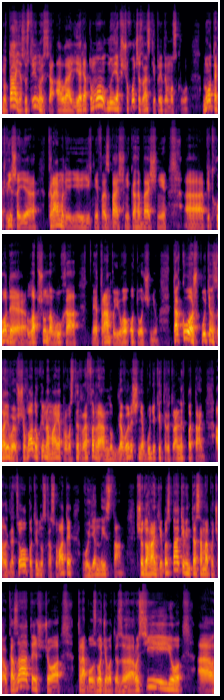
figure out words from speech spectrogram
Ну та я зустрінуся, але є ряд умов. Ну, якщо хоче, Зеленський прийде в Москву. Ну так вішає Кремль і їхні ФСБшні КГБшні е, підходи лапшу на вуха е, Трампу його оточенню. Також Путін заявив, що влада України має провести референдум для вирішення будь-яких територіальних питань, але для цього потрібно скасувати воєнний стан. Щодо гарантій безпеки, він те саме почав казати, що треба узгоджувати з Росією. Е,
